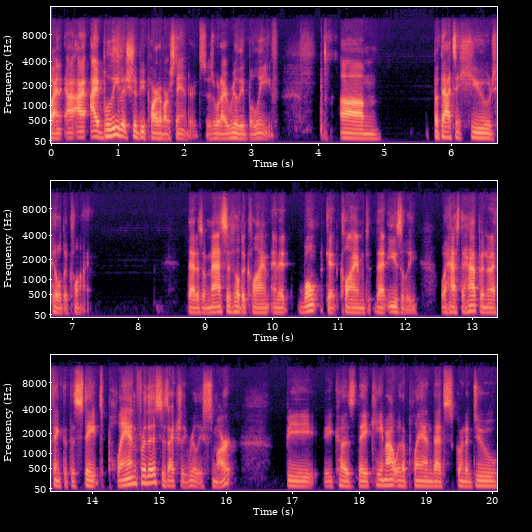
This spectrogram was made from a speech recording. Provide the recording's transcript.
I, I believe it should be part of our standards, is what I really believe. Um, but that's a huge hill to climb. That is a massive hill to climb, and it won't get climbed that easily what has to happen. And I think that the state's plan for this is actually really smart be, because they came out with a plan that's going to do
